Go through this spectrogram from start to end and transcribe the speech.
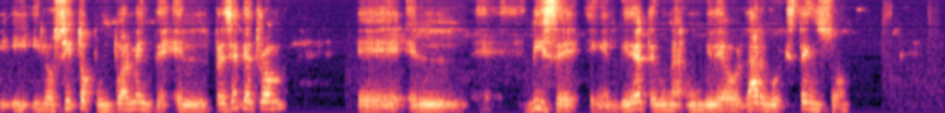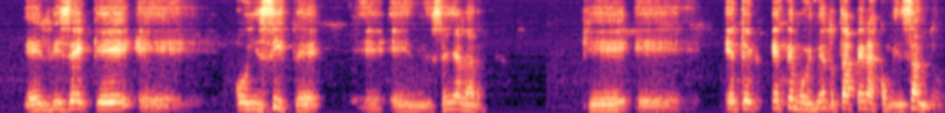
Y, lo cito puntualmente. El presidente Trump, eh, él, eh, dice en el video, un video largo, extenso, él dice que, eh, o insiste en señalar que este, este movimiento está apenas comenzando.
